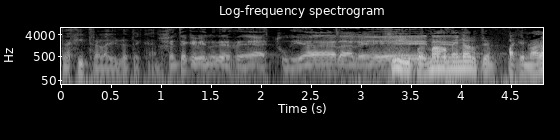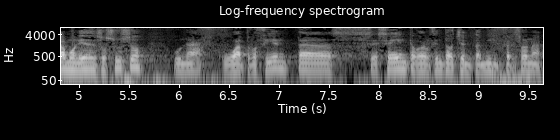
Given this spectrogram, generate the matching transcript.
registra la biblioteca. Gente que viene desde a estudiar, a leer. Sí, pues más o menos, para que nos hagamos una idea de esos usos, unas 460, 480 mil personas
